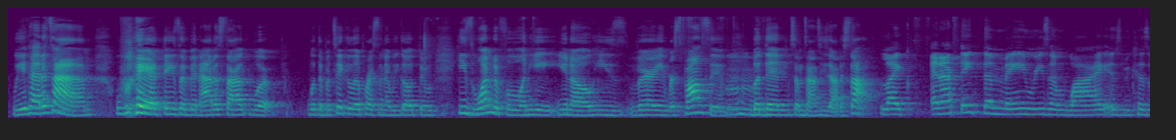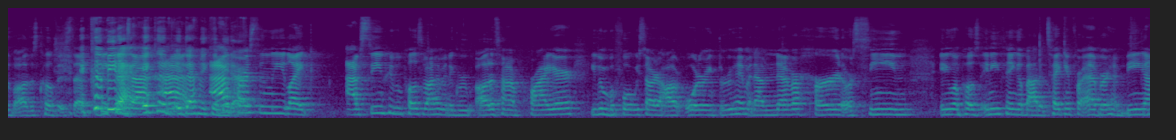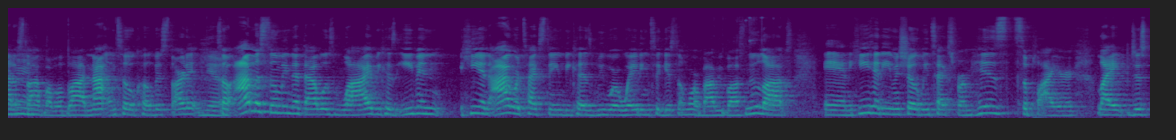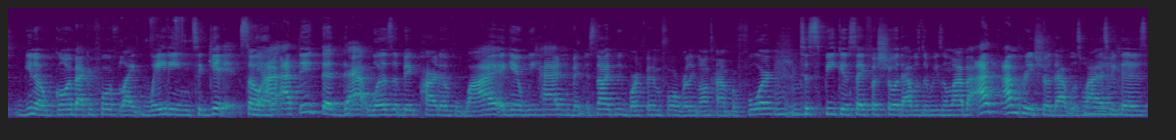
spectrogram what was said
we've had a time where things have been out of stock with with a particular person that we go through. He's wonderful and he, you know, he's very responsive, Mm-hmm. but then sometimes he's out of stock. Like, and I think the main reason why is because of all this COVID stuff. It could be Because that. It could- it definitely could I be that. personally like. I've seen people post about him in the group all the time prior, even before we started out ordering through him, and I've never heard or seen anyone post anything about it taking forever, him being out of stock, blah blah blah. Not until COVID started. Mm-hmm. Yeah. So I'm assuming that that was why, because even he and I were texting because we were waiting to get some more Bobbi Boss Nu Locs. And he had even showed me text from his supplier, like just, you know, going back and forth, like waiting to get it. So Yeah. I, I think that that was a big part of why, again, we hadn't been, it's not like we worked for him for a really long time before to speak and say for sure that was the reason why. But I, I'm pretty sure that was why. It's because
